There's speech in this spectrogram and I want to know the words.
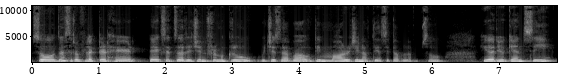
So this reflected head takes its origin from a groove which is above the margin of the acetabulum. So here you can see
